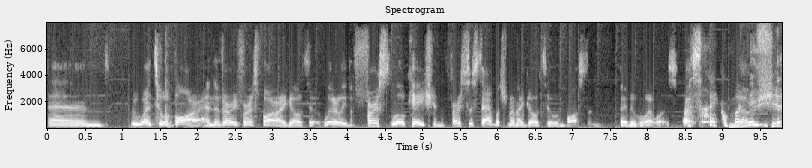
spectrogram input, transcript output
and we went to a bar. And the very first bar I go to, literally the first location, the first establishment I go to in Boston, they knew who I was. I was like, what No shit.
